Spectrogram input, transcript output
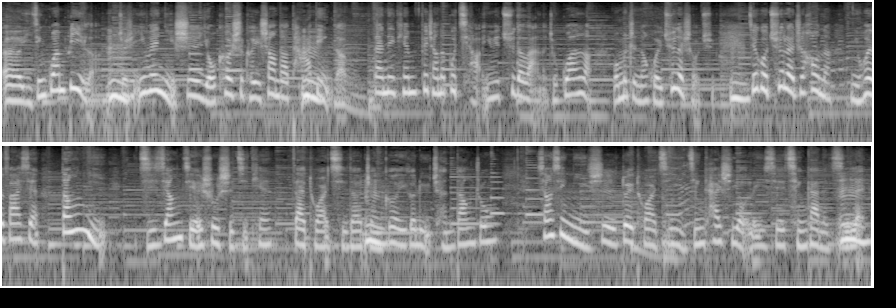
呃，已经关闭了，嗯就是因为你是游客是可以上到塔顶的。但那天非常的不巧，因为去的晚了就关了，我们只能回去的时候去。嗯结果去了之后呢，你会发现，当你即将结束十几天在土耳其的整个一个旅程当中，相信你是对土耳其已经开始有了一些情感的积累，嗯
